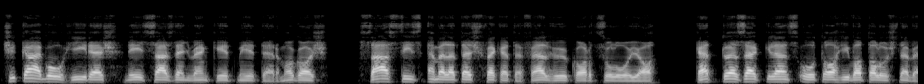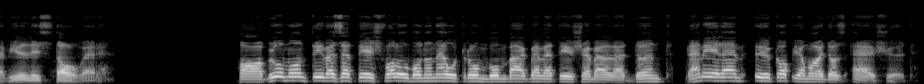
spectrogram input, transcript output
Chicago híres 442 méter magas, 110 emeletes fekete felhő karcolója, 2009 óta a hivatalos neve Willis Tower. Ha a Blumonti vezetés valóban a neutronbombák bevetése mellett dönt, remélem ő kapja majd az elsőt.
